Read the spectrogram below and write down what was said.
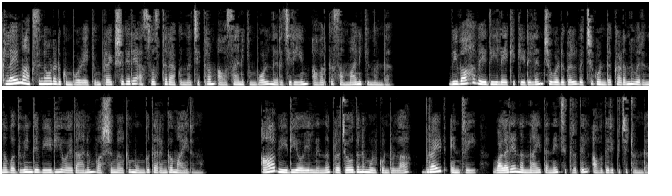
ക്ലൈമാക്സിനോടടുക്കുമ്പോഴേക്കും പ്രേക്ഷകരെ അസ്വസ്ഥരാക്കുന്ന ചിത്രം അവസാനിക്കുമ്പോൾ നിർജിരിയും അവർക്ക് സമ്മാനിക്കുന്നുണ്ട്. വിവാഹവേദിയിലേക്ക് കിടിലൻ ചുവടുകൾ വെച്ചുകൊണ്ട് കടന്നുവരുന്ന വധുവിന്റെ വീഡിയോ ഏതാനും വർഷങ്ങൾക്ക് മുമ്പ് തരംഗമായിരുന്നു. ആ വീഡിയോയിൽ നിന്ന് പ്രചോദനം ഉൾക്കൊണ്ടുള്ള ബ്രൈഡ് എൻട്രി വളരെ നന്നായി തന്നെ ചിത്രത്തിൽ അവതരിപ്പിച്ചിട്ടുണ്ട്.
